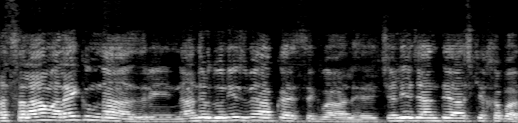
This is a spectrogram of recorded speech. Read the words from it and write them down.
अस्सलाम वालेकुम नाजरीन। नादिर उर्दू में आपका इस्तकबाल है। चलिए जानते हैं आज की खबर।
